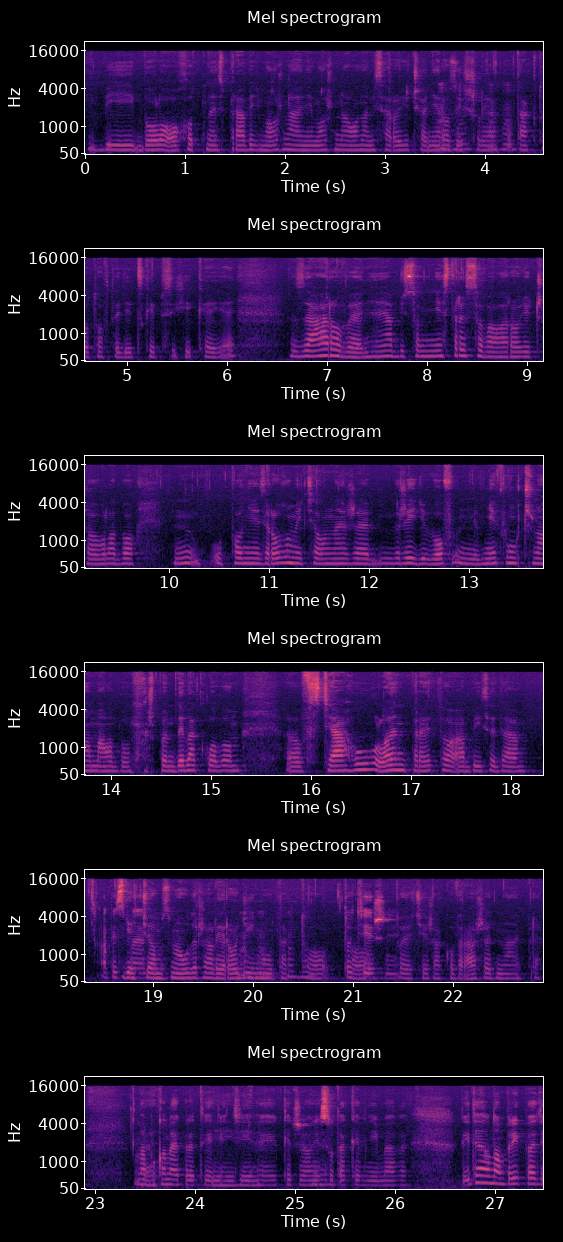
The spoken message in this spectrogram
by bolo ochotné spraviť možno a nemožno, len aby sa rodičia nerozišli, uh-huh, ako uh-huh. takto to v tej detskej psychike je. zároveň, hej, aby som nestresovala rodičov, lebo hm, úplne je zrozumiteľné, že žiť vo, v nefunkčnom alebo až poviem debaklovom e, vzťahu len preto, aby teda aby sme... deťom sme udržali rodinu, uh-huh, tak to, uh-huh. to, to, tiež to je tiež ako vražedné pre, Napokon aj pre tie deti, hej, keďže oni sú také vnímavé. V ideálnom prípade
